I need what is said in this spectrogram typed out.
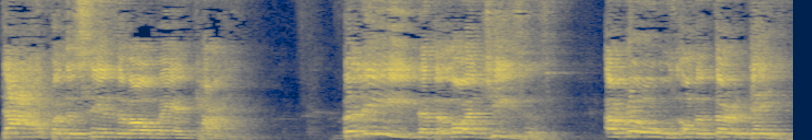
died for the sins of all mankind. Believe that the Lord Jesus arose on the third day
